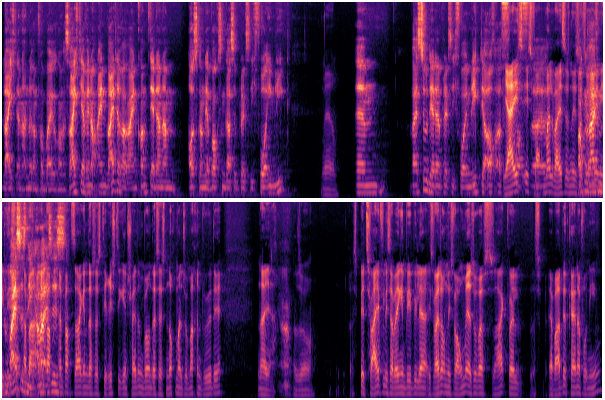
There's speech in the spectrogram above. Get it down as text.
leicht an anderen vorbeigekommen. Es reicht ja, wenn auch ein weiterer reinkommt, der dann am Ausgang der Boxengasse plötzlich vor ihm liegt. Ja. Ähm, weißt du, der dann plötzlich vor ihm liegt, der auch auf. Ja, ich, auf, ich äh, mal weiß es nicht. So du weißt es nicht, aber einfach, es ist. Einfach sagen, dass es die richtige Entscheidung war und dass er es nochmal so machen würde. Naja, ja. also das bezweifle ich, aber irgendwie will er, ich weiß auch nicht, warum er sowas sagt, weil das erwartet keiner von ihm.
